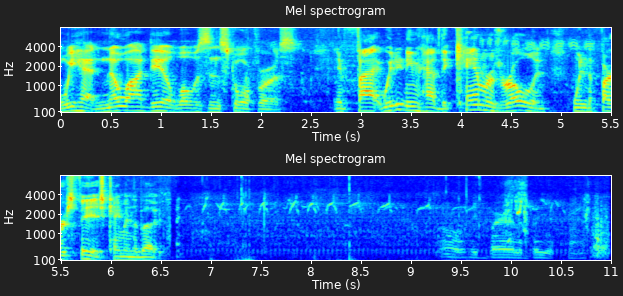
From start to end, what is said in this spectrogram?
We had no idea what was in store for us. In fact, we didn't even have the cameras rolling when the first fish came in the boat. Oh, he barely bit, man.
